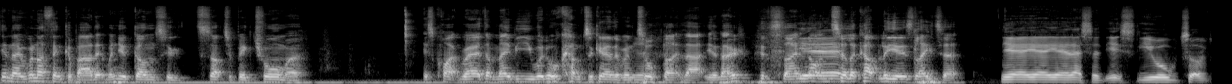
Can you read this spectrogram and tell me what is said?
you know, when I think about it, when you've gone through such a big trauma, it's quite rare that maybe you would all come together and talk like that. You know, it's like not until a couple of years later. Yeah, yeah, yeah. That's a, it's you all sort of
